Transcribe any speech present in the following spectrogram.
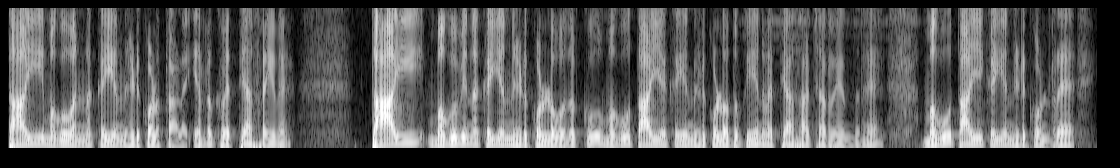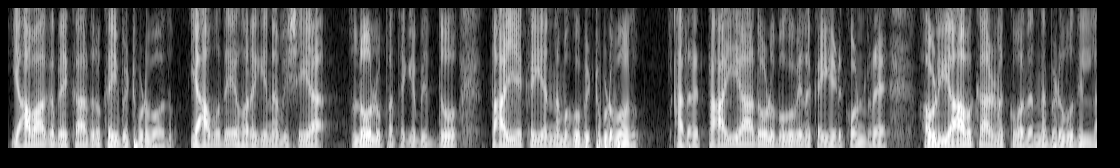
ತಾಯಿ ಮಗುವನ್ನು ಕೈಯನ್ನು ಹಿಡ್ಕೊಳ್ತಾಳೆ. ಎರಡಕ್ಕೂ ವ್ಯತ್ಯಾಸ ಇದೆ. ತಾಯಿ ಮಗುವಿನ ಕೈಯನ್ನು ಹಿಡ್ಕೊಳ್ಳುವುದಕ್ಕೂ, ಮಗು ತಾಯಿಯ ಕೈಯನ್ನು ಹಿಡ್ಕೊಳ್ಳೋದಕ್ಕೂ ಏನು ವ್ಯತ್ಯಾಸ ಆಚಾರ್ಯ ಅಂದರೆ ಮಗು ತಾಯಿ ಕೈಯನ್ನು ಹಿಡ್ಕೊಂಡ್ರೆ ಯಾವಾಗ ಬೇಕಾದರೂ ಕೈ ಬಿಟ್ಬಿಡ್ಬೋದು. ಯಾವುದೇ ಹೊರಗಿನ ವಿಷಯ ಲೋಲುಪತೆಗೆ ಬಿದ್ದು ತಾಯಿಯ ಕೈಯನ್ನು ಮಗು ಬಿಟ್ಟು ಬಿಡ್ಬೋದು ಆದರೆ ತಾಯಿಯಾದವಳು ಮಗುವಿನ ಕೈ ಹಿಡ್ಕೊಂಡ್ರೆ ಅವಳು ಯಾವ ಕಾರಣಕ್ಕೂ ಅದನ್ನು ಬಿಡುವುದಿಲ್ಲ.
